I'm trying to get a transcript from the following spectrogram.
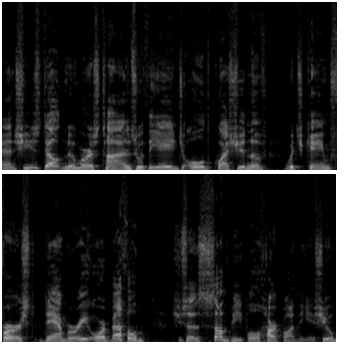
and she's dealt numerous times with the age old question of which came first, Danbury or Bethel. She says some people harp on the issue,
